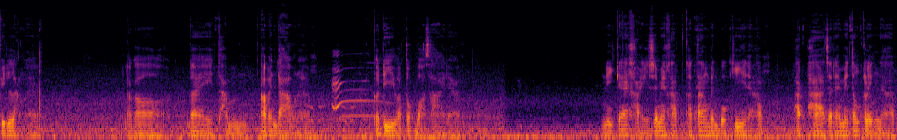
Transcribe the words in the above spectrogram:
ฟินหลังนะฮะแล้วก็ ได้ทำอัพแอนด์ดาวนะครับ ก็ดีกว่าตกบ่อทรายนะครับ นี่แก้ไขใช่ไหมครับ ก็ตั้งเป็นโบกี้นะครับ พัดพาจะได้ไม่ต้องเกรงนะครับ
